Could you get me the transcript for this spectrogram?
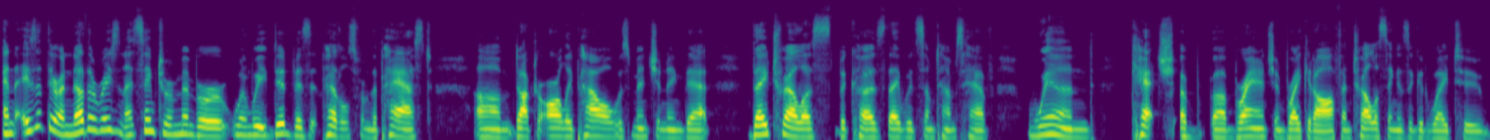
And isn't there another reason? I seem to remember when we did visit Petals from the Past, um, Dr. Arlie Powell was mentioning that they trellis because they would sometimes have wind catch a, a branch and break it off, and trellising is a good way to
